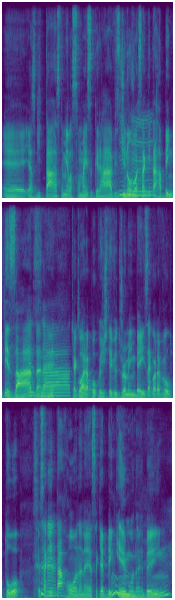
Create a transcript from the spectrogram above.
É, e as guitarras também, elas são mais graves. De novo, essa guitarra bem pesada, né? Uhum. Exato. Que agora há pouco a gente teve o drum and bass, agora voltou essa guitarrona, né? Essa aqui é bem emo, né? Bem...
